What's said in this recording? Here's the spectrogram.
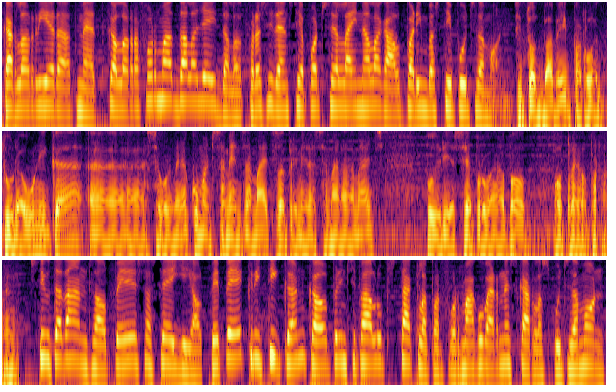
Carla Riera admet que la reforma de la llei de la presidència pot ser l'eina legal per investir Puigdemont. Si tot va bé i per lectura única, eh, segurament a començaments de maig, la primera setmana de maig, podria ser aprovada pel, pel ple del Parlament. Ciutadans, el PSC i el PP critiquen que el principal obstacle per formar govern és Carles Puigdemont.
